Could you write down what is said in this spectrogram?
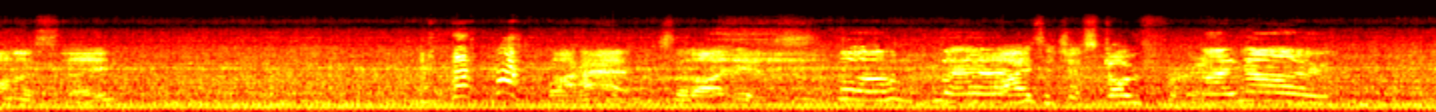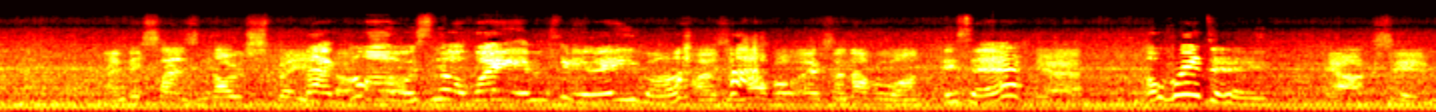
honestly, my hands are like this. Oh man. I had to just go for it. I know. And this has no speed. That car was not waiting for you either. There's another, there's another one. Is it? Yeah, Already? yeah, I can see him.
